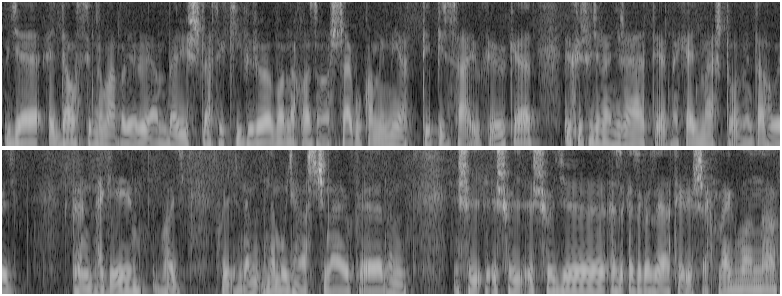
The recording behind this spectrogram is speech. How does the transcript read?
Ugye egy Down-szindrómával élő ember is lehet, hogy kívülről vannak azonosságok, ami miatt tipizáljuk őket. Ők is ugyanannyira eltérnek egymástól, mint ahogy ön meg én, vagy hogy nem, nem ugyanazt csináljuk, nem, és hogy, és hogy, és hogy ezek az eltérések megvannak,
